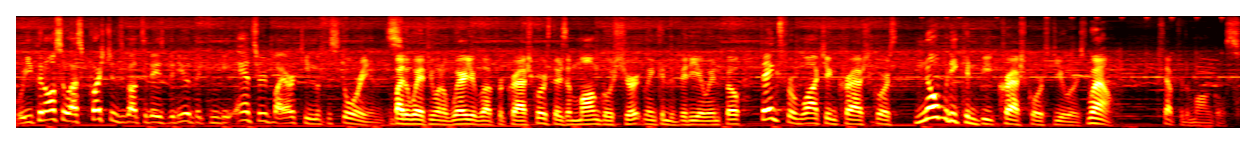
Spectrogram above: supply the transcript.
or you can also ask questions about today's video that can be answered by our team of historians. By the way, if you want to wear your love for Crash Course, there's a Mongol shirt, link in the video info. Thanks for watching Crash Course. Nobody can beat Crash Course viewers. Well, except for the Mongols.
